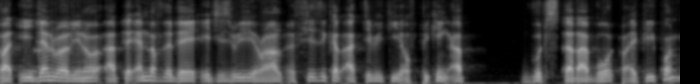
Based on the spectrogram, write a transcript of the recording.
but in general, you know, at the end of the day, it is really around a physical activity of picking up goods that are bought by people,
